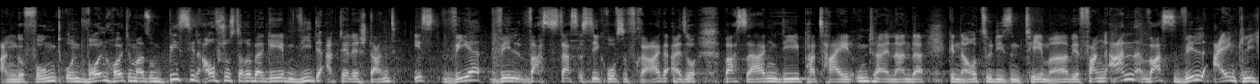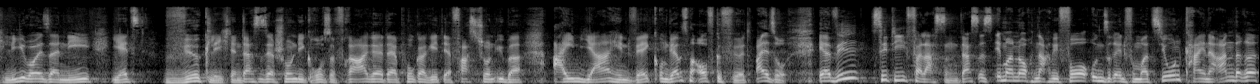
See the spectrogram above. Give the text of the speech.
angefunkt und wollen heute mal so ein bisschen Aufschluss darüber geben, wie der aktuelle Stand ist. Wer will was? Das ist die große Frage. Also, was sagen die Parteien untereinander genau zu diesem Thema? Wir fangen an was will eigentlich Leroy Sané jetzt wirklich? Denn das ist ja schon die große Frage. Der Poker geht ja fast schon über ein Jahr hinweg. Und wir haben es mal aufgeführt. Also, er will City verlassen. Das ist immer noch nach wie vor unsere Information, keine andere.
